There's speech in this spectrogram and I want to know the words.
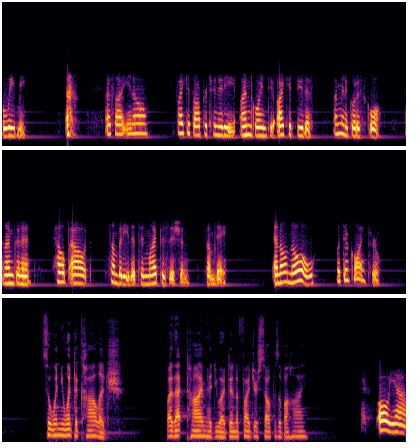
believe me. I thought, you know, if I get the opportunity, I'm going to, I could do this. I'm going to go to school and I'm going to help out somebody that's in my position someday. And I'll know what they're going through. So when you went to college, by that time, had you identified yourself as a Baha'i? Oh, yeah,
